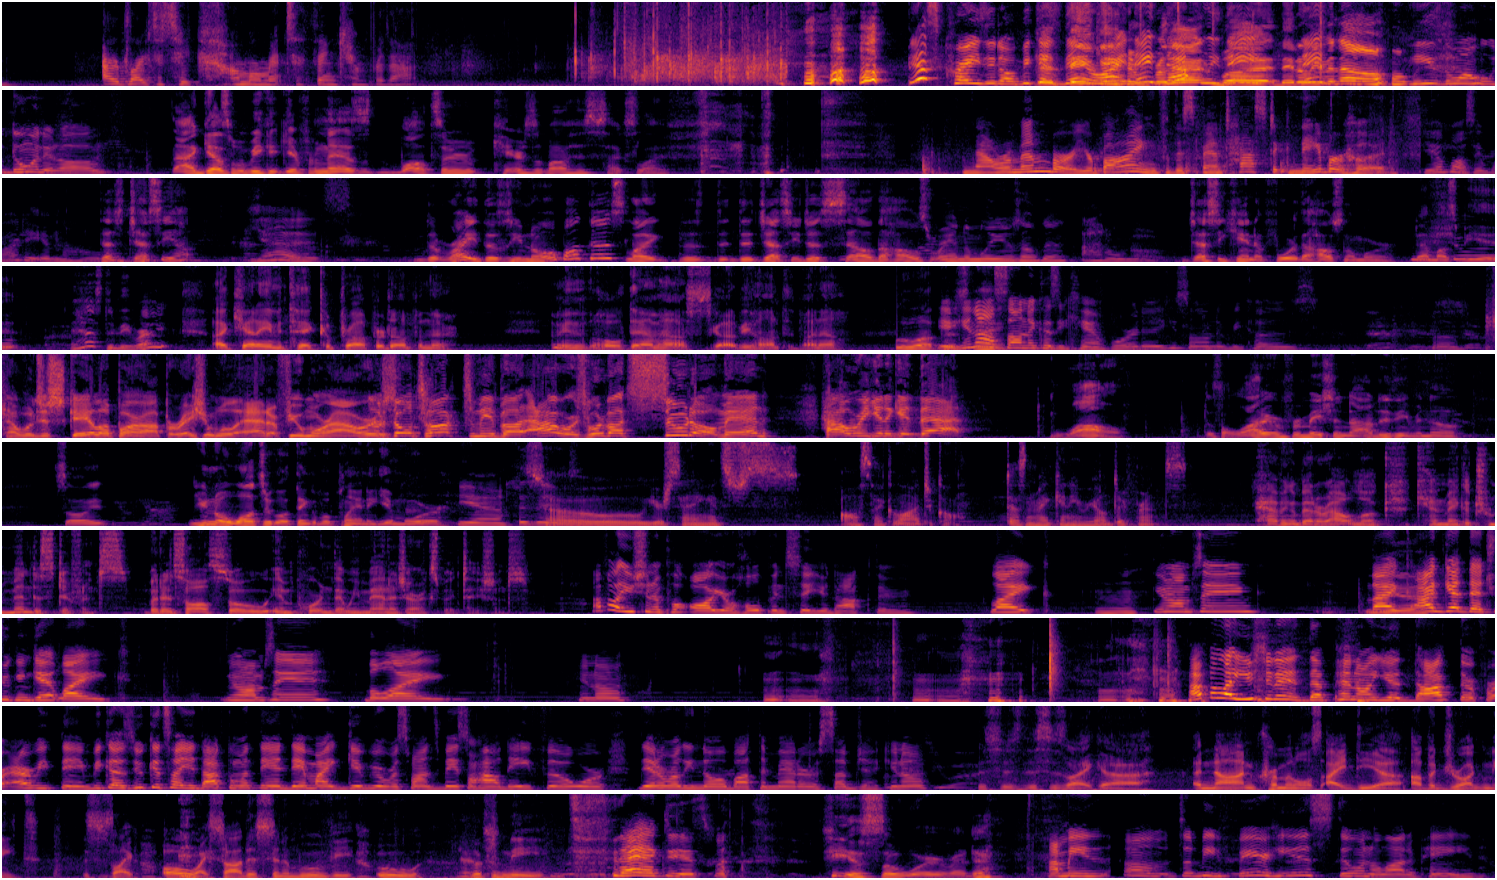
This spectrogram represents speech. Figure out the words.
I'd like to take a moment to thank him for that. That's crazy though because They're they're right. They him for that, definitely but they don't even know. He's the one who doing it all. I guess what we could get from that is Walter cares about his sex life. Now remember, you're buying for this fantastic neighborhood. Yeah, I'm about to say why are they in the house? That's Jesse. Huh? yes. The right? Does he know about this? Like, does, did, did Jesse just sell the house randomly or something? I don't know. Jesse can't afford the house no more. That must be it. It has to be right. I can't even take a proper dump in there. I mean, the whole damn house has got to be haunted by now. Blew up. Yeah, this he's not selling it because he can't afford it. He's selling it because. Uh, now we'll just scale up our operation. We'll add a few more hours. Don't talk to me about hours. What about pseudo, man? How are we gonna get that? Wow, that's a lot of information that I didn't even know. So, it, you know, Walter gonna think of a plan to get more. Yeah. So you're saying it's just all psychological? Doesn't make any real difference? Having a better outlook can make a tremendous difference, but it's also important that we manage our expectations. I feel like you shouldn't put all your hope into your doctor. Like, Mm. you know what I'm saying? Like, Yeah. I get that you can get like, you know what I'm saying? But like, you know, Mm-mm. Mm-mm. I feel like you shouldn't depend on your doctor for everything because you can tell your doctor one thing and they might give you a response based on how they feel or they don't really know about the matter or subject. You know? This is this is like a, a non-criminal's idea of a drug meet. This is like, oh, I saw this in a movie. Ooh, look at me. that actually is. he is so worried right now. I mean, oh, to be fair, he is still in a lot of pain.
